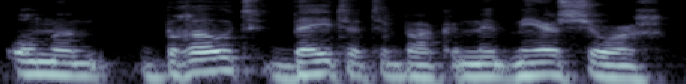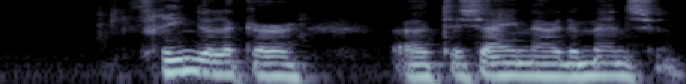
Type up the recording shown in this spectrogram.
om een brood beter te bakken met meer zorg. Vriendelijker eh, te zijn naar de mensen.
